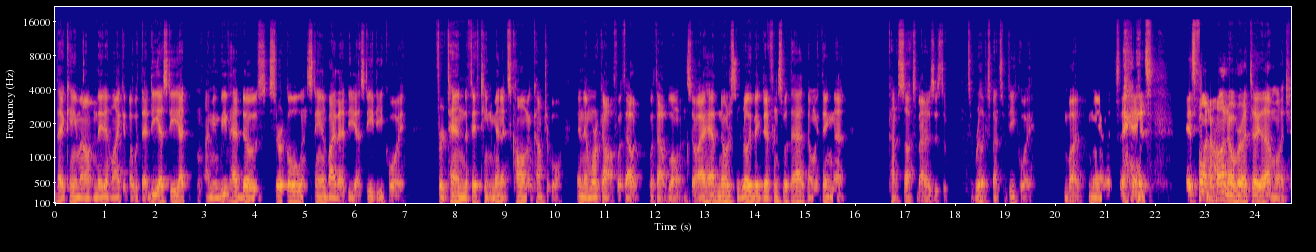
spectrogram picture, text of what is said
that came out and they didn't like it. But with that DSD, I I mean, we've had does circle and stand by that DSD decoy for 10 to 15 minutes, calm and comfortable, and then work off without without blowing. So I have noticed a really big difference with that. The only thing that kind of sucks about it is it's a it's a really expensive decoy. But man, it's it's it's fun to hunt over. I tell you that much.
